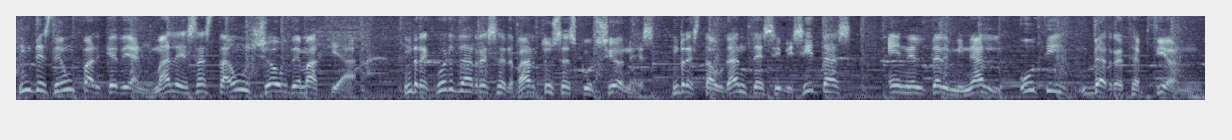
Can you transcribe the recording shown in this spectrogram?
desde un parque de animales hasta un show de magia. Recuerda reservar tus excursiones, restaurantes y visitas en el terminal UTI de recepción.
